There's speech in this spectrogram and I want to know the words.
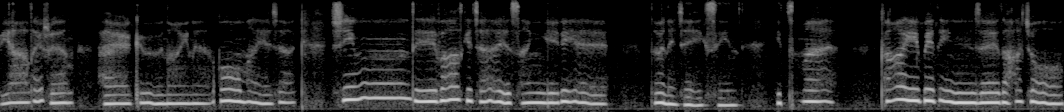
rüyaların her gün aynı olmayacak. Şimdi vazgeçersen geriye döneceksin. Gitme kaybedince daha çok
